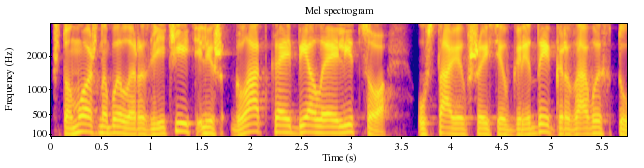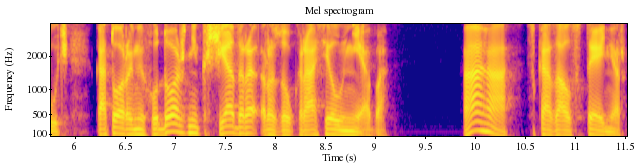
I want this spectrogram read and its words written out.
что можно было различить лишь гладкое белое лицо, уставившееся в гряды грозовых туч, которыми художник щедро разукрасил небо. «Ага», — сказал Стейнер.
